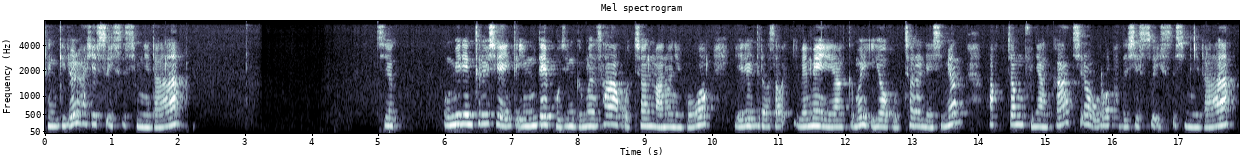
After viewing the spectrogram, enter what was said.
등기를 하실 수 있으십니다. 즉 오미린 트리쉐이드 임대 보증금은 4억 5천만 원이고 예를 들어서 매매 예약금을 2억 5천을 내시면 확정 분양가 7억으로 받으실 수 있으십니다.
